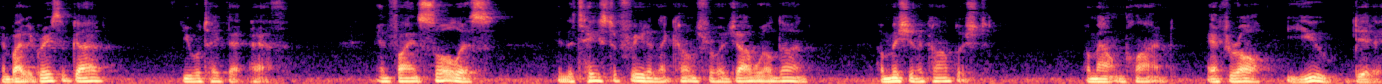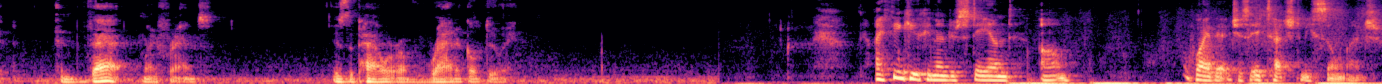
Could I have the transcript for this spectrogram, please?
And by the grace of God, you will take that path and find solace in the taste of freedom that comes from a job well done, a mission accomplished, a mountain climbed. After all, you did it. And that, my friends, is the power of radical doing. I think you can understand um, why that just it touched me so much.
